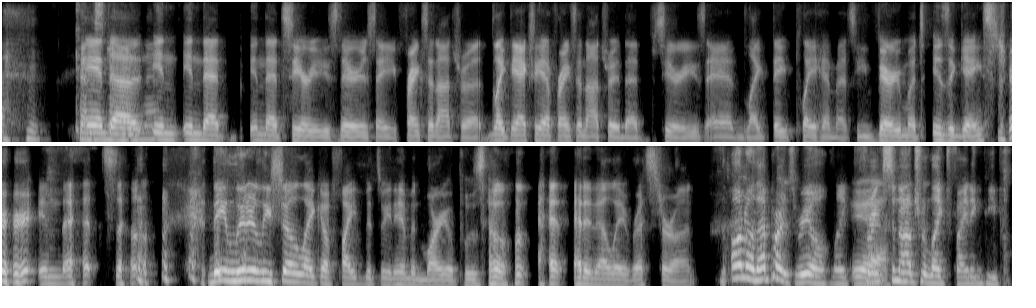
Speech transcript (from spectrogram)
and uh, in in that in that series there is a frank sinatra like they actually have frank sinatra in that series and like they play him as he very much is a gangster in that so they literally show like a fight between him and mario puzo at, at an la restaurant oh no, that part's real. Like Yeah. Frank Sinatra liked fighting people.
